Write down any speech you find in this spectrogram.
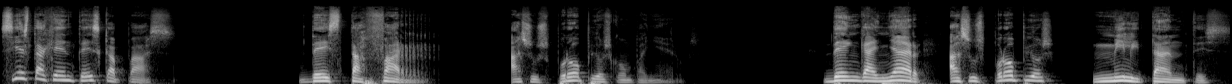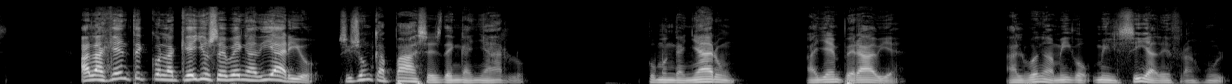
si esta gente es capaz de estafar a sus propios compañeros, de engañar a sus propios militantes, a la gente con la que ellos se ven a diario, si son capaces de engañarlo, como engañaron allá en Peravia al buen amigo Milcía de Franjul.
